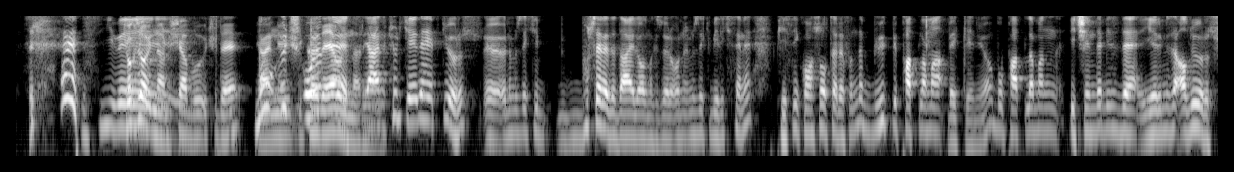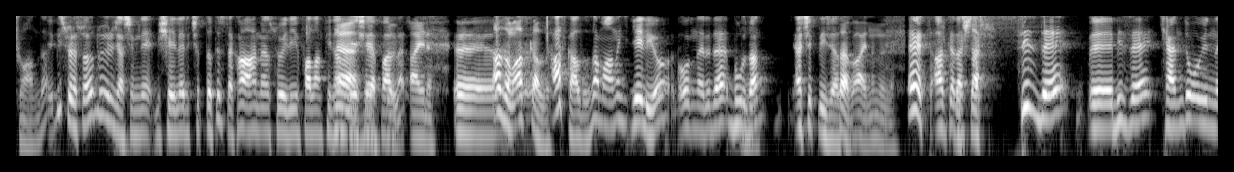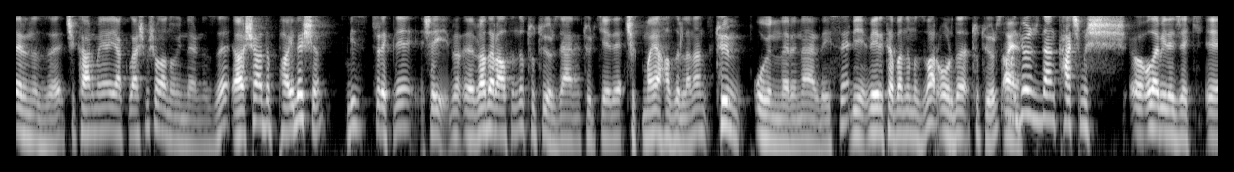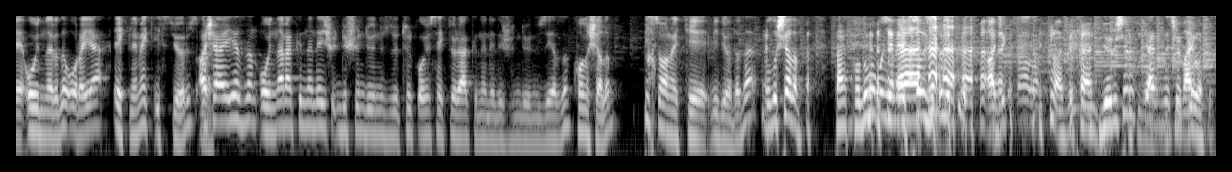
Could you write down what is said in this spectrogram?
Evet. ve- Çok güzel oyunlarmış ya bu üçü de. Bu Yani üç yukarı oyun evet oyunlar yani. Türkiye'de hep diyoruz e, önümüzdeki bu sene de dahil olmak üzere önümüzdeki 1-2 sene PC konsol tarafında büyük bir patlama bekleniyor. Bu patlamanın içinde biz de yerimizi alıyoruz şu anda. E, Bir süre sonra duyuracağız. Şimdi bir şeyleri çıtlatırsak ha hemen söyleyeyim falan filan Evet, diye şey evet, yaparlar. tabii. Aynen. Ee, Az ama az kaldı. Az kaldı. Zamanı geliyor. Onları da buradan açıklayacağız. Tabii aynen öyle. Evet arkadaşlar Dostlar. siz de e, bize kendi oyunlarınızı çıkarmaya yaklaşmış olan oyunlarınızı aşağıda paylaşın. Biz sürekli şey radar altında tutuyoruz. Yani Türkiye'de çıkmaya hazırlanan tüm oyunları neredeyse bir veri tabanımız var. Orada tutuyoruz. Ama Aynen. gözden kaçmış e, olabilecek e, oyunları da oraya eklemek istiyoruz. Aşağıya yazın oyunlar hakkında ne düş- düşündüğünüzü, Türk oyun sektörü hakkında ne düşündüğünüzü yazın. Konuşalım. Bir sonraki videoda da buluşalım. Sen kolumu mu yemeye çalışıyorsun? Acıktı ama. Görüşürüz. Kendinize çok iyi bakın.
